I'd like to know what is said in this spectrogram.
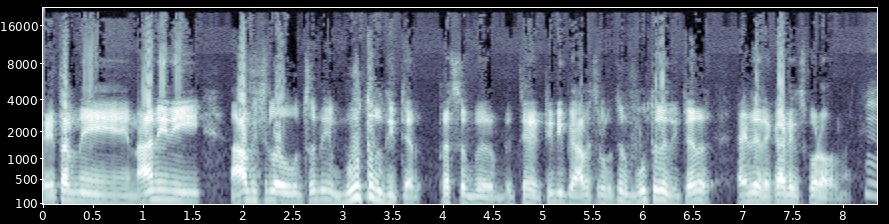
ఇతన్ని నానిని ఆఫీసులో కూర్చొని బూతులు తిట్టారు. ప్రెస్ టీడీపీ ఆఫీసులో కూర్చొని బూతులు తిట్టారు. అయితే రికార్డింగ్స్ కూడా ఉన్నాయి.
